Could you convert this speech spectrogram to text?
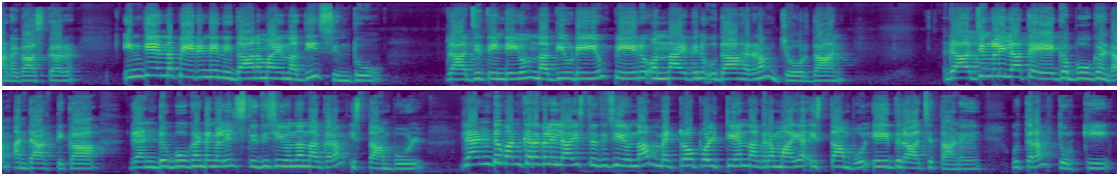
മഡഗാസ്കർ. ഇന്ത്യ എന്ന പേരിന് നിദാനമായ നദി സിന്ധു. രാജ്യത്തിന്റെയും നദിയുടെയും പേര് ഒന്നായതിന് ഉദാഹരണം ജോർദാൻ. രാജ്യങ്ങളില്ലാത്ത ഏക ഭൂഖണ്ഡം അന്റാർട്ടിക്ക. രണ്ട് ഭൂഖണ്ഡങ്ങളിൽ സ്ഥിതി ചെയ്യുന്ന നഗരം ഇസ്താംബൂൾ. രണ്ട് വൻകരകളിലായി സ്ഥിതി ചെയ്യുന്ന മെട്രോപൊളിറ്റിയൻ നഗരമായ ഇസ്താംബൂൾ ഏത് രാജ്യത്താണ്? ഉത്തരം തുർക്കി.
